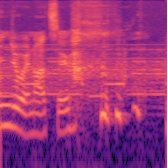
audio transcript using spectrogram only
enjoy Natsu.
